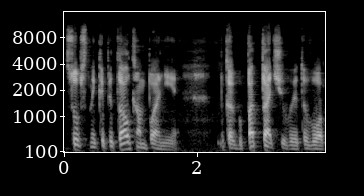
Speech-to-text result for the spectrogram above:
собственный капитал компании, как бы подтачивает его,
